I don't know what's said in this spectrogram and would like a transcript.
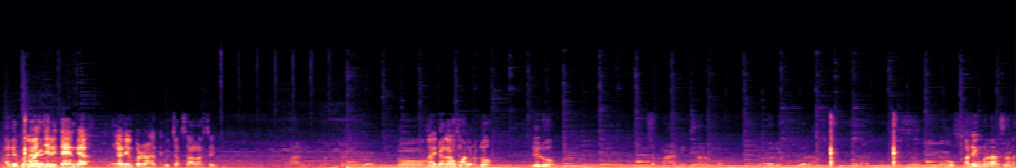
ada yang pernah coba Ceng? ceritain nggak nggak ada yang pernah. Puncak salah ceng. No, Nah, ada kan dong, satu dong. Dia dong. Oh, ada yang pernah ke sana.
